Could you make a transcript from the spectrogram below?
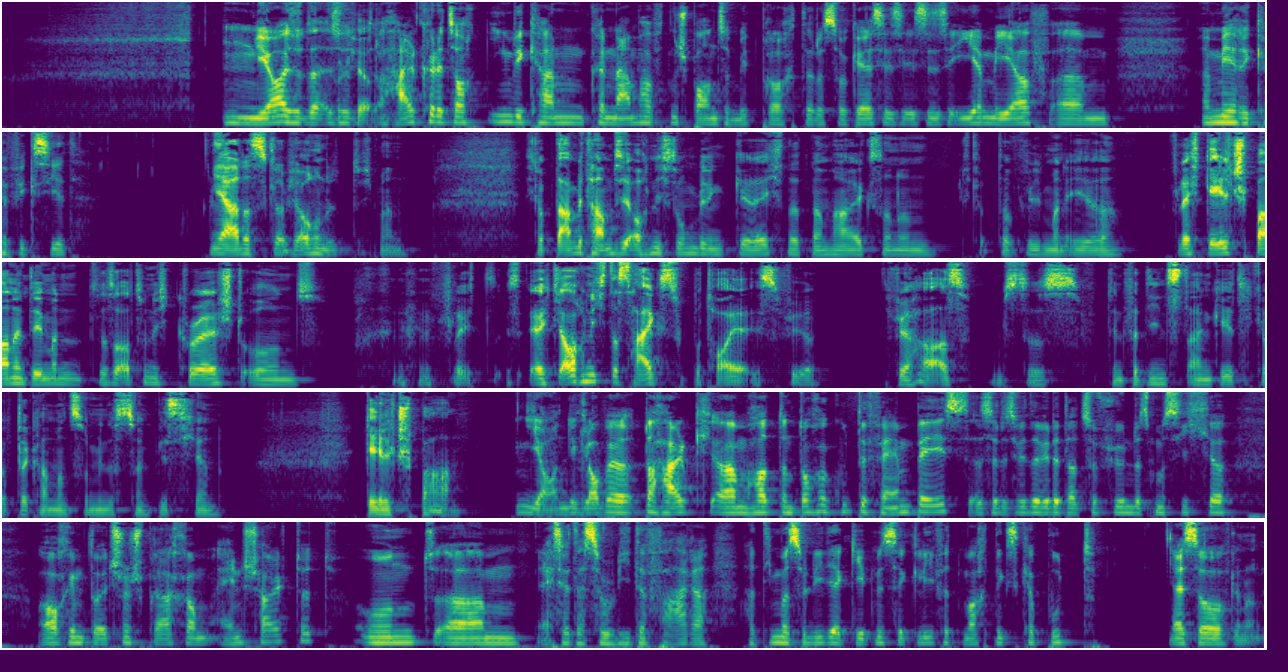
Mm, Ja, also, da, also Verkehrt. Hulk hat jetzt auch irgendwie keinen, keinen namhaften Sponsor mitgebracht oder so, gell? Es ist, es ist eher mehr auf ähm, Amerika fixiert. Ja, das glaube ich auch. Und ich meine, ich glaube, damit haben sie auch nicht unbedingt gerechnet beim Hulk, sondern ich glaube, da will man eher vielleicht Geld sparen, indem man das Auto nicht crasht und vielleicht, ist- ich glaube auch nicht, dass Hulk super teuer ist für, für Haas, was das den Verdienst angeht. Ich glaube, da kann man zumindest so ein bisschen Geld sparen. Ja, und ich glaube, der Hulk ähm, hat dann doch eine gute Fanbase. Also das wird ja wieder dazu führen, dass man sicher auch im deutschen Sprachraum einschaltet. Und ähm, er ist halt ein solider Fahrer, hat immer solide Ergebnisse geliefert, macht nichts kaputt. Also Genau.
